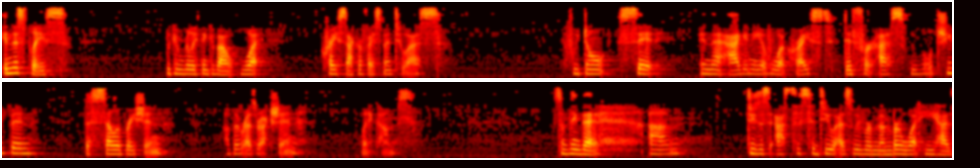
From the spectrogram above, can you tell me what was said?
in this place, we can really think about what Christ's sacrifice meant to us. If we don't sit in the agony of what Christ did for us, we will cheapen the celebration of the resurrection when it comes. Something that um, Jesus asked us to do as we remember what he has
